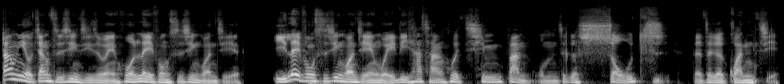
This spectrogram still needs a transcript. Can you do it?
当你有僵直性脊椎炎或类风湿性关节炎，以类风湿性关节炎为例，它常常会侵犯我们这个手指的这个关节。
